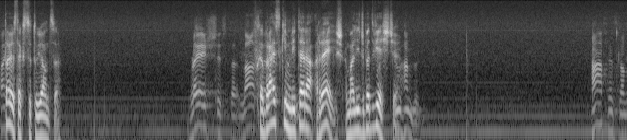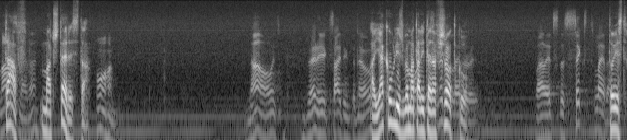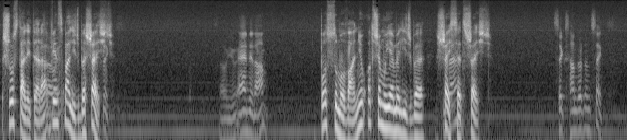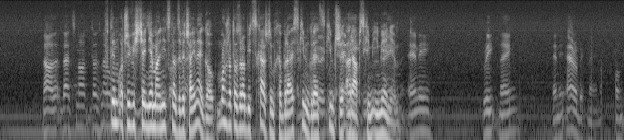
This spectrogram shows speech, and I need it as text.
To jest ekscytujące. W hebrajskim litera Reish ma liczbę 200. Taf ma 400. A jaką liczbę ma ta litera w środku? To jest szósta litera, więc ma liczbę 6. Po sumowaniu otrzymujemy liczbę 606. W tym oczywiście nie ma nic nadzwyczajnego. Można to zrobić z każdym hebrajskim, greckim czy arabskim imieniem. any Arabic name.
